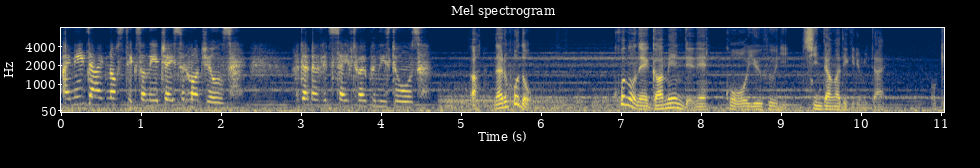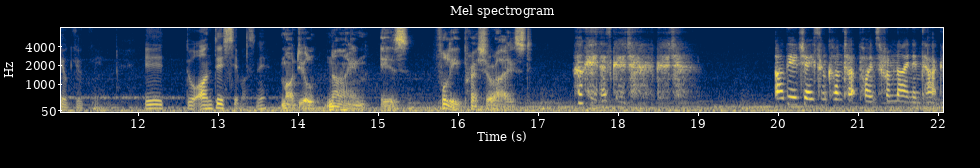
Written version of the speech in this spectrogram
I need diagnostics on the adjacent modules. I don't know if it's safe to open these doors. あなるほどこのね画面でねこういう風に診断ができるみたい OKOKOK えー、っと安定してますね Module 9 is fully pressurized. Okay, that's good. Good. Are the adjacent contact points from 9 intact?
